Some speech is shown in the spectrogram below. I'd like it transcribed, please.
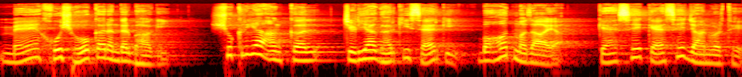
میں خوش ہو کر اندر بھاگی۔ شکریہ انکل، چڑیا گھر کی سیر کی۔ بہت مزہ آیا۔ کیسے کیسے جانور تھے۔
